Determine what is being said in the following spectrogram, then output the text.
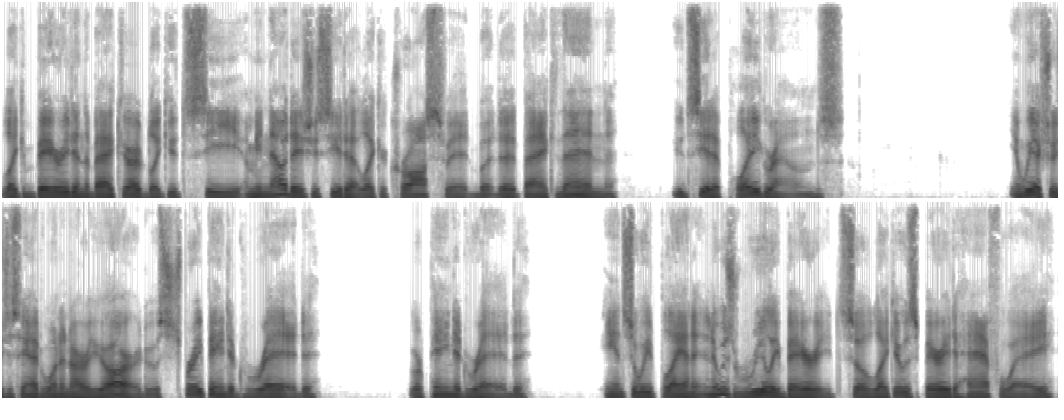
like buried in the backyard, like you'd see. I mean, nowadays you see it at like a CrossFit, but uh, back then you'd see it at playgrounds. And we actually just had one in our yard. It was spray painted red or painted red. And so we'd play on it. And it was really buried. So, like, it was buried halfway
